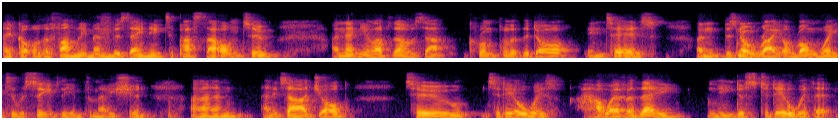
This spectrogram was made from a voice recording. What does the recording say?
they've got other family members they need to pass that on to. And then you'll have those that crumple at the door in tears. And there's no right or wrong way to receive the information. And and it's our job to to deal with however they need us to deal with it.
